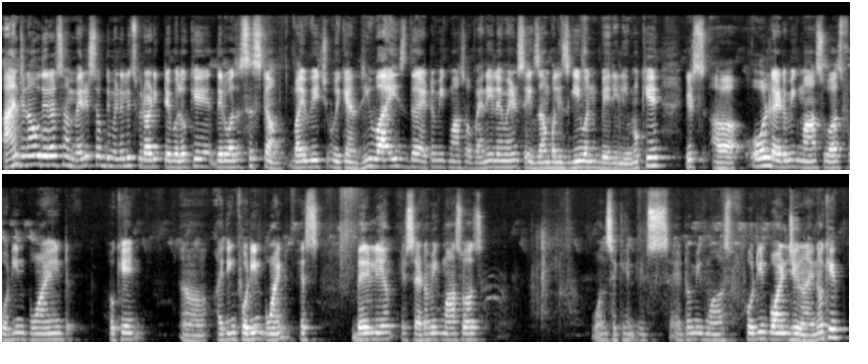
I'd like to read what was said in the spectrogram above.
And now there are some merits of the Mendeleev's periodic table okay? There was a system by which we can revise the atomic mass of any elements. Example is given beryllium okay? Its uh, old atomic mass was 14 point okay uh, i think 14 point. Yes beryllium its atomic mass was one second its atomic mass 14.09 okay?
